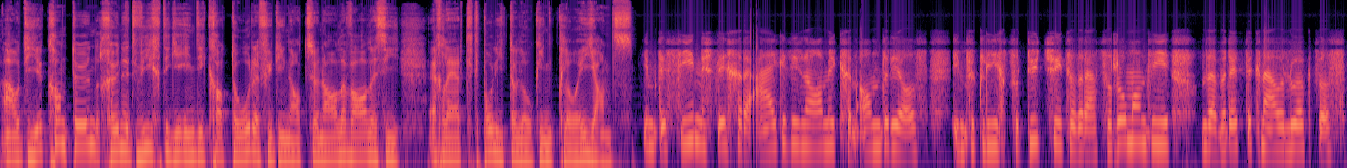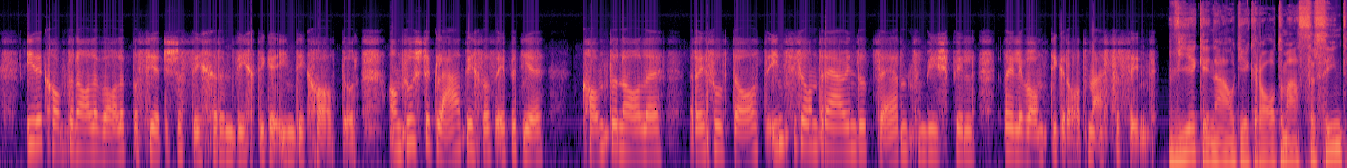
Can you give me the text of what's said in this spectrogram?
Auch diese Kantone können wichtige Indikatoren für die nationalen Wahlen sein, erklärt die Politologin Chloe Jans. Im Tessin ist sicher eine Eigendynamik, eine andere als im Vergleich zur Deutschschweiz oder auch zur Romandie. Und wenn man dort genauer schaut, was in den kantonalen Wahlen passiert, ist das sicher ein wichtiger Indikator. Ansonsten glaube ich, dass eben die kantonale Resultate, insbesondere auch in Luzern zum Beispiel, relevante Gradmesser sind. Wie genau die Gradmesser sind,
